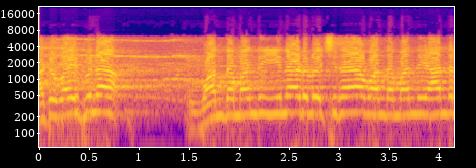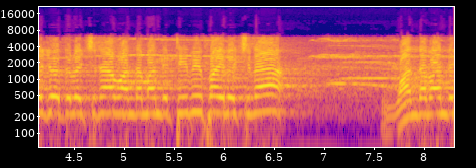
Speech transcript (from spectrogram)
అటువైపున వంద మంది ఈనాడులు వచ్చినా వంద మంది ఆంధ్రజ్యోతులు వచ్చినా వంద మంది టీవీ ఫైవ్ వచ్చినా వంద మంది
